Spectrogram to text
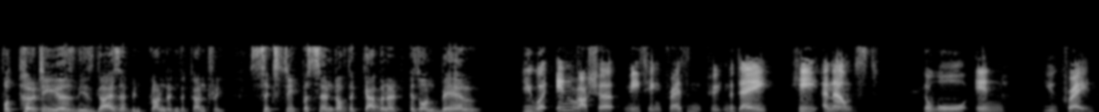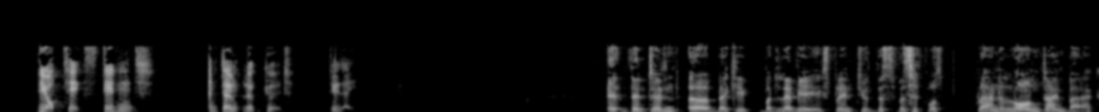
For 30 years, these guys have been plundering the country. 60% of the cabinet is on bail. You were in Russia meeting President Putin the day he announced the war in Ukraine. The optics didn't and don't look good, do they? It, they didn't, uh, Becky, but let me explain to you this visit was planned a long time back,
